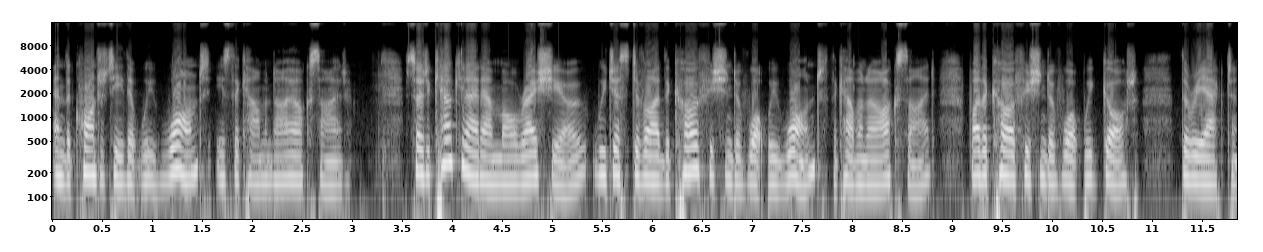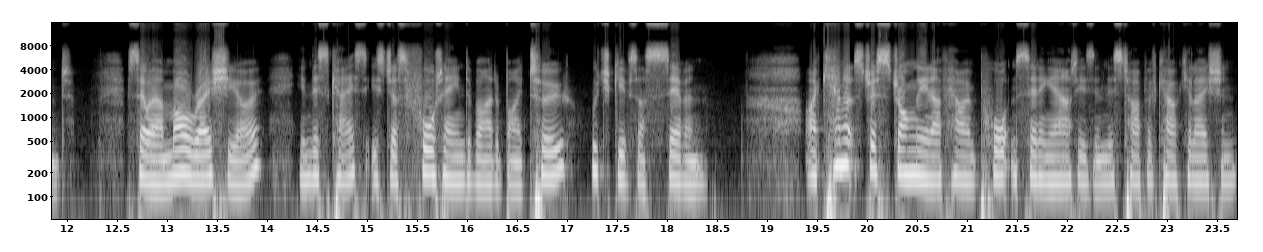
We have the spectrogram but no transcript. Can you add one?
and the quantity that we want is the carbon dioxide. So to calculate our mole ratio, we just divide the coefficient of what we want, the carbon dioxide, by the coefficient of what we got, the reactant. So our mole ratio, in this case, is just 14 divided by 2, which gives us 7. I cannot stress strongly enough how important setting out is in this type of calculation.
